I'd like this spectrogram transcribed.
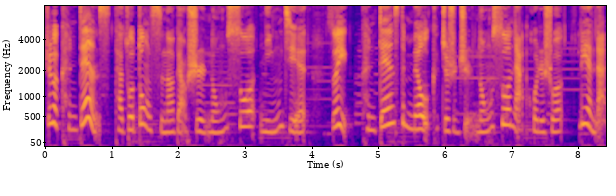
这个 condense 它做动词呢表示浓缩、凝结，所以 condensed milk 就是指浓缩奶或者说炼奶。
